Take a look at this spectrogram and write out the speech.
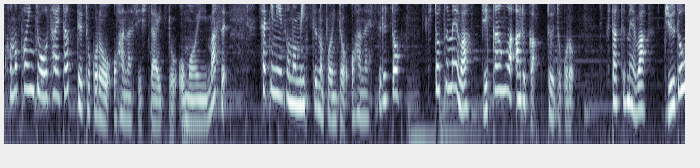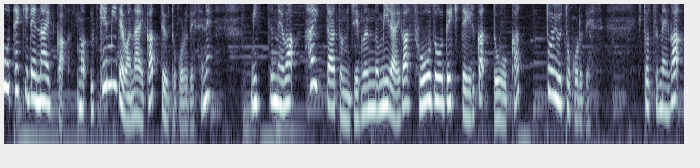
このポイントを押さえたっていうところをお話ししたいと思います。先にその3つのポイントをお話しすると1つ目は時間はあるかというところ。2つ目は受動的でないか、まあ、受け身ではないかっていうところですね。3つ目は入った後の自分の未来が想像できているかどうかというところです。1つ目が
